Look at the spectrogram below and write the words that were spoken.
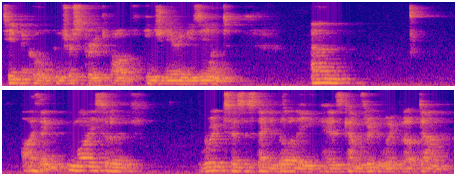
technical interest group of Engineering New Zealand. Um, I think my sort of route to sustainability has come through the work that I've done.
